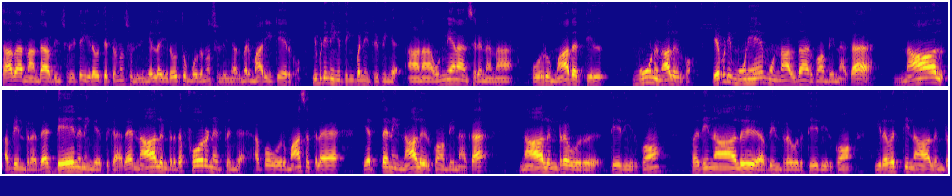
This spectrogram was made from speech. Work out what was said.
சாதாரண ஆண்டா அப்படின்னு சொல்லிட்டு இருபத்தெட்டுன்னு சொல்லுவீங்க இல்லை இருபத்தொம்போதுன்னு சொல்லுவீங்க அது மாதிரி மாறிக்கிட்டே இருக்கும். இப்படி நீங்கள் திங்க் பண்ணிட்டு இருப்பீங்க. ஆனால் உண்மையான ஆன்சர் என்னென்னா ஒரு மாதத்தில் மூணு நாள் இருக்கும். எப்படி மூணே மூணு நாள் தான் இருக்கும் அப்படின்னாக்கா நாள் அப்படின்றத டேன்னு நீங்கள் எடுத்துக்காத நாலுன்றத ஃபோர்னு எடுத்துங்க. அப்போது ஒரு மாதத்தில் எத்தனை நாள் இருக்கும் அப்படின்னாக்கா நாலுன்ற ஒரு தேதி இருக்கும். பதினாலு அப்படின்ற ஒரு தேதி இருக்கும். இருபத்தி நாலுன்ற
